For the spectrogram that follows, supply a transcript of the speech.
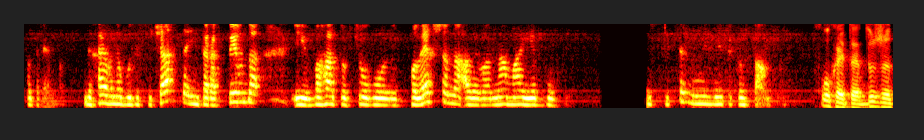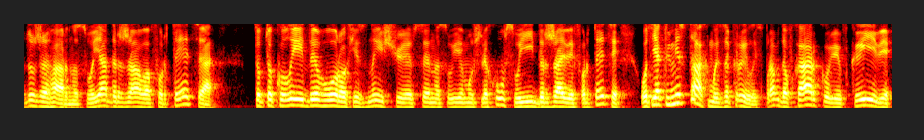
потреба. Нехай вона буде сучасна, інтерактивна і багато в чому полегшена, але вона має бути. Ось це мені здається константа. Слухайте, дуже дуже гарно. Своя держава, фортеця. Тобто, коли йде ворог і знищує все на своєму шляху в своїй державі фортеці, от як в містах ми закрились, правда, в Харкові, в Києві,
